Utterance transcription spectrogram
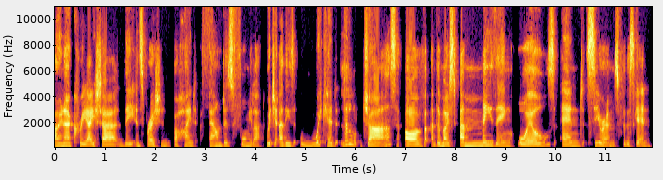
owner, creator, the inspiration behind Founders Formula, which are these wicked little jars of the most amazing oils and serums for the skin.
